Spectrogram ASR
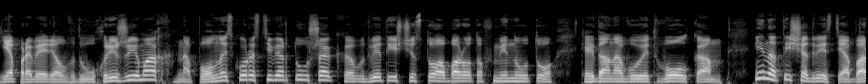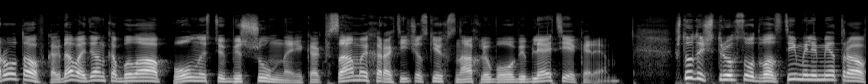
я проверил в двух режимах, на полной скорости вертушек в 2100 оборотов в минуту, когда она воет волком, и на 1200 оборотов, когда водянка была полностью бесшумной, как в самых эротических снах любого библиотекаря. Что до 420 мм,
